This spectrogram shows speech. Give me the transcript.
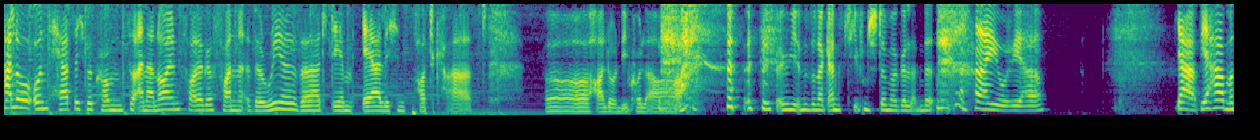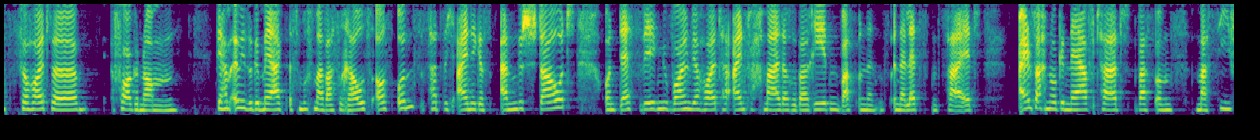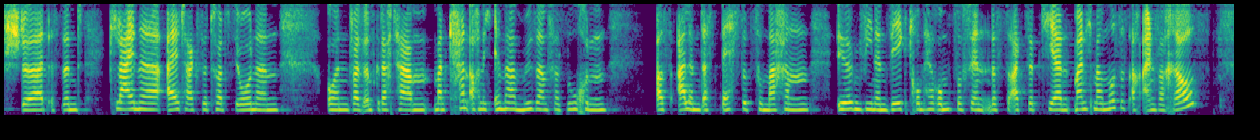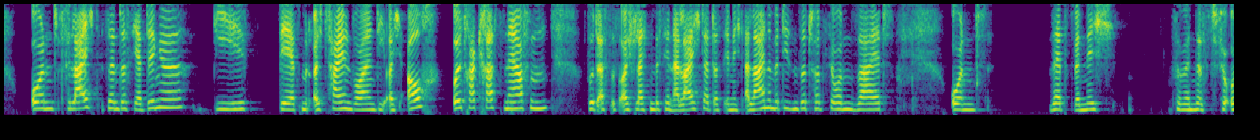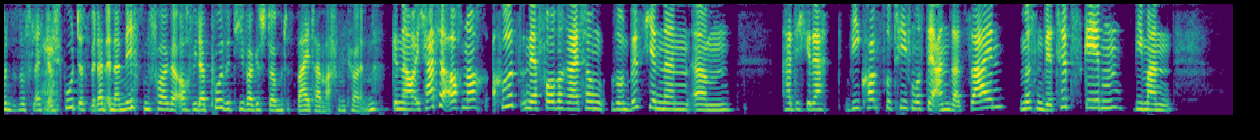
Hallo und herzlich willkommen zu einer neuen Folge von The Real World, dem ehrlichen Podcast. Oh, hallo Nicola. ich bin irgendwie in so einer ganz tiefen Stimme gelandet. Hi Julia. Ja, wir haben uns für heute vorgenommen, wir haben irgendwie so gemerkt, es muss mal was raus aus uns. Es hat sich einiges angestaut und deswegen wollen wir heute einfach mal darüber reden, was uns in der letzten Zeit einfach nur genervt hat, was uns massiv stört. Es sind kleine Alltagssituationen und weil wir uns gedacht haben, man kann auch nicht immer mühsam versuchen, aus allem das Beste zu machen, irgendwie einen Weg drumherum zu finden, das zu akzeptieren. Manchmal muss es auch einfach raus. Und vielleicht sind es ja Dinge, die wir jetzt mit euch teilen wollen, die euch auch ultra krass nerven, so dass es euch vielleicht ein bisschen erleichtert, dass ihr nicht alleine mit diesen Situationen seid. Und selbst wenn nicht, zumindest für uns ist es vielleicht ganz gut, dass wir dann in der nächsten Folge auch wieder positiver gestimmt weitermachen können. Genau, ich hatte auch noch kurz in der Vorbereitung so ein bisschen einen, ähm, hatte ich gedacht, wie konstruktiv muss der Ansatz sein? Müssen wir Tipps geben, wie man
